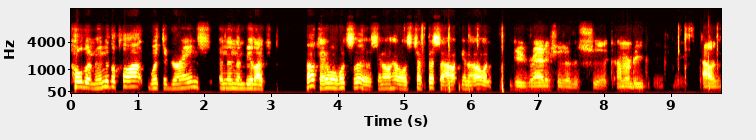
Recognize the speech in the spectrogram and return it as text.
pull them into the plot with the grains and then then be like, okay, well, what's this? You know, hell, let's check this out. You know, and Dude, radishes are the shit. I'm gonna be. I was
